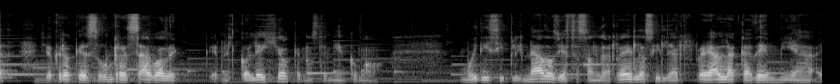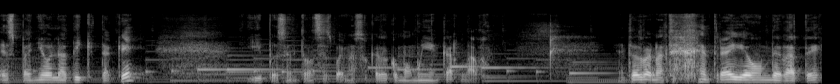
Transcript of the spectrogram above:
Yo creo que es un rezago de, en el colegio que nos tenían como muy disciplinados y estas son las reglas y la Real Academia Española dicta que y pues entonces bueno eso quedó como muy encarnado. Entonces bueno entré ahí a un debate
